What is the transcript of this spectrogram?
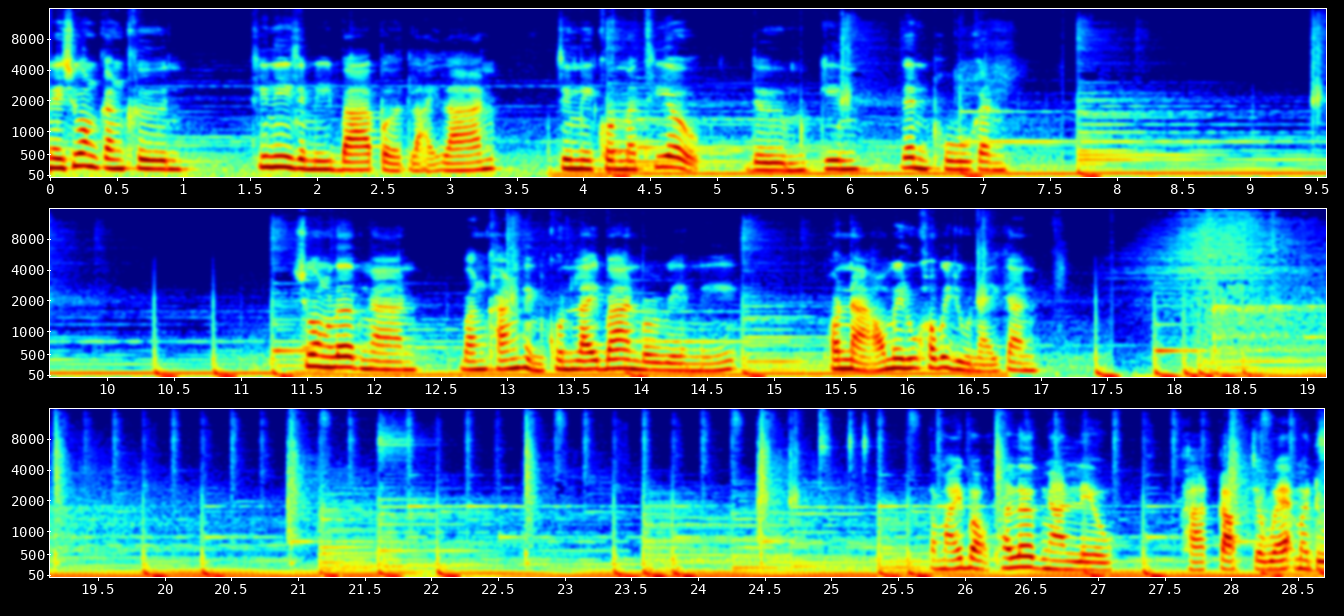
ในช่วงกลางคืนที่นี่จะมีบาร์เปิดหลายร้าน จึงมีคนมาเที่ยว ดื่มกินเล่นพูกัน ช่วงเลิกงานบางครั้งเห็นคนไร้บ้านบริเวณนี้ พอหนาวไม่รู้เขาไปอยู่ไหนกัน สมัยบอกถ้าเลิกงานเร็วขากลับจะแวะมาดู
